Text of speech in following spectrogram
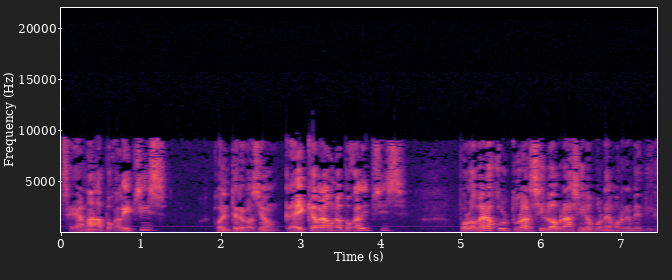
Se llama Apocalipsis con interrogación. ¿Creéis que habrá un apocalipsis? Por lo menos cultural sí lo habrá si no ponemos remedio.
